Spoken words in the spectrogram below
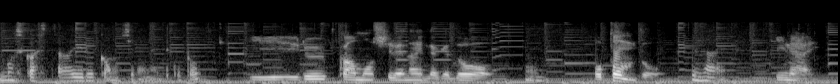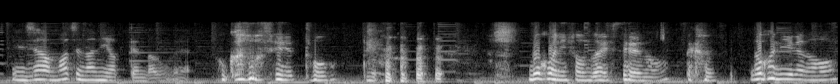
うもしかしたらいるかもしれないってこと？いるかもしれないんだけど、うほとんどん。いない。いない。え、じゃあマジ何やってんだろうね。他の政党って。どこに存在してるの？って感じ。どこにいるの？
